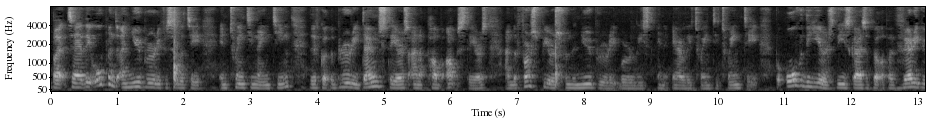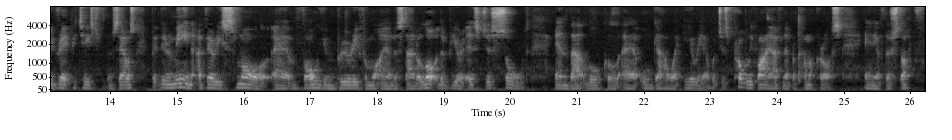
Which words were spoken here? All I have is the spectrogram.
But uh, they opened a new brewery facility in 2019. They've got the brewery downstairs and a pub upstairs, and the first beers from the new brewery were released in early 2020. But over the years, these guys have built up a very good reputation for themselves, but they remain a very small uh, volume brewery from what I understand. A lot of the beer is just sold in that local uh, Ogawa area, which is probably why I've never come across any of their stuff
